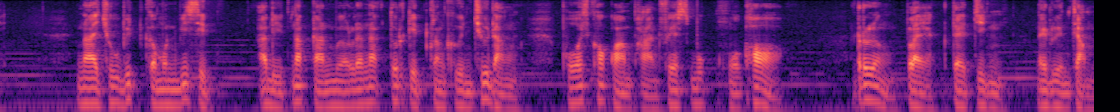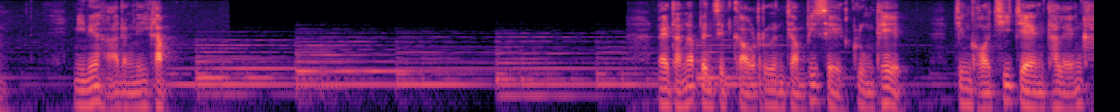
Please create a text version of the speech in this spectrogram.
2564 นายชูวิทย์กมลวิสิทธิ์ อดีตนักการเมืองและนักธุรกิจกลางคืนชื่อดัง โพสต์ข้อความผ่าน Facebook หัวข้อ เรื่องแปลกแต่จริงในเรือนจำ มีเนื้อหาดังนี้ครับ ในฐานะเป็นสิทธิ์เก่าเรือนจำพิเศษกรุงเทพ จึงขอชี้แจงถแถลงไข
